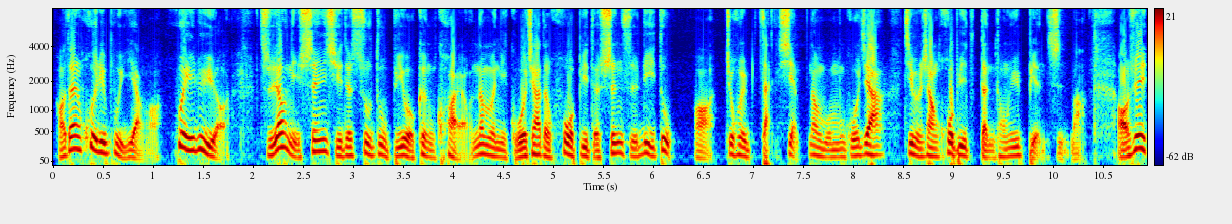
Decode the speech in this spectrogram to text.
好，但是汇率不一样啊，汇率哦，只要你升息的速度比我更快哦，那么你国家的货币的升值力度啊就会展现，那我们国家基本上货币等同于贬值嘛，好，所以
